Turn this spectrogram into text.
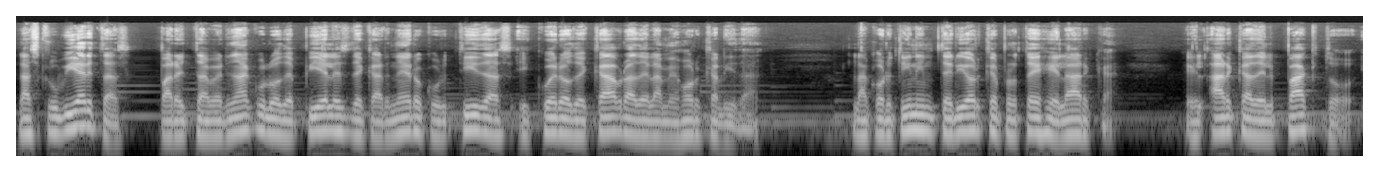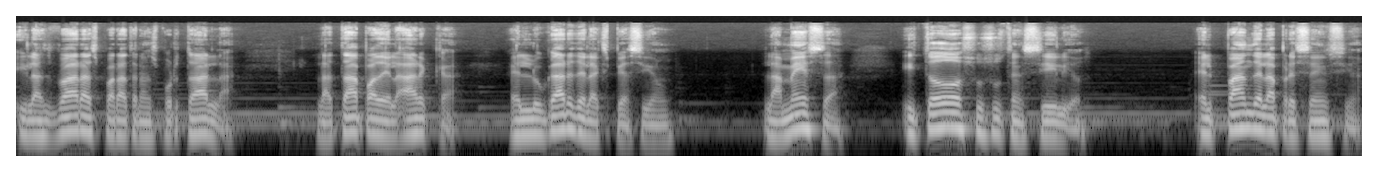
las cubiertas para el tabernáculo de pieles de carnero curtidas y cuero de cabra de la mejor calidad, la cortina interior que protege el arca, el arca del pacto y las varas para transportarla, la tapa del arca, el lugar de la expiación, la mesa y todos sus utensilios, el pan de la presencia,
